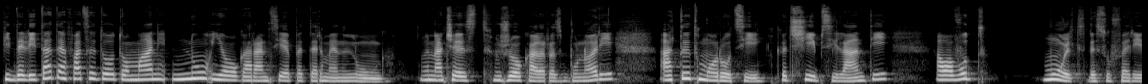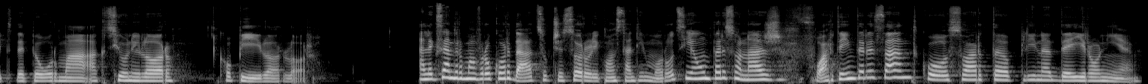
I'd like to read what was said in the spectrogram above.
fidelitatea față de otomani nu e o garanție pe termen lung. În acest joc al răzbunării, atât Moruții cât și Ipsilantii au avut mult de suferit de pe urma acțiunilor copiilor lor. Alexandru Mavrocordat, succesorul lui Constantin Moruții, e un personaj foarte interesant, cu o soartă plină de ironie.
